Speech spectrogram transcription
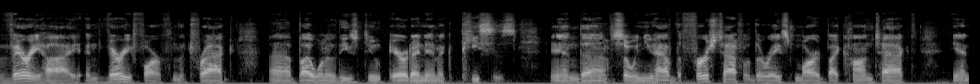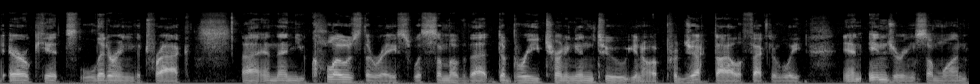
very high and very far from the track uh, by one of these new aerodynamic pieces. And uh, so when you have the first half of the race marred by contact and aero kits littering the track, uh, and then you close the race with some of that debris turning into, you know, a projectile effectively and injuring someone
